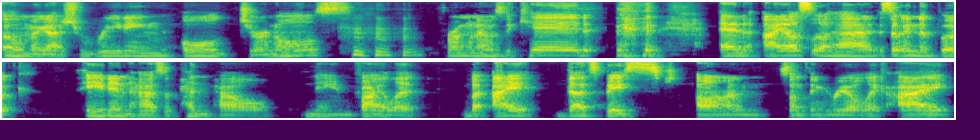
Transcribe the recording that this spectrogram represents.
oh my gosh, reading old journals from when I was a kid. and I also had, so in the book, Aiden has a pen pal named Violet, but I, that's based on something real. Like I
